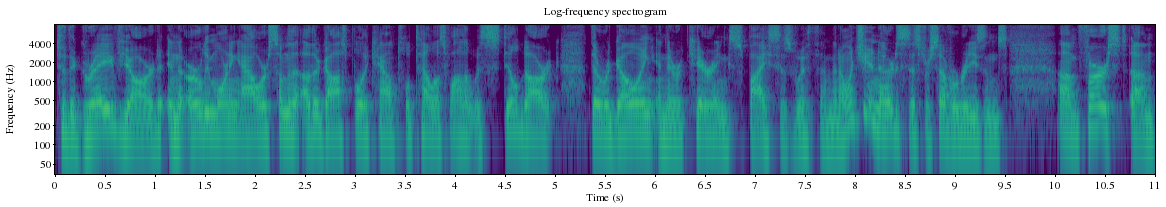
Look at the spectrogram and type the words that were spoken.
to the graveyard in the early morning hours. Some of the other gospel accounts will tell us while it was still dark, they were going and they were carrying spices with them. And I want you to notice this for several reasons. Um, first, um,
